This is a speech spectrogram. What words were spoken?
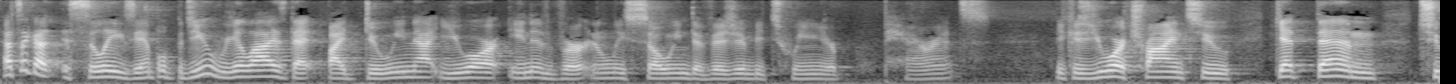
that's like a, silly example, but do you realize that by doing that, you are inadvertently sowing division between your parents? Because you are trying to get them to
